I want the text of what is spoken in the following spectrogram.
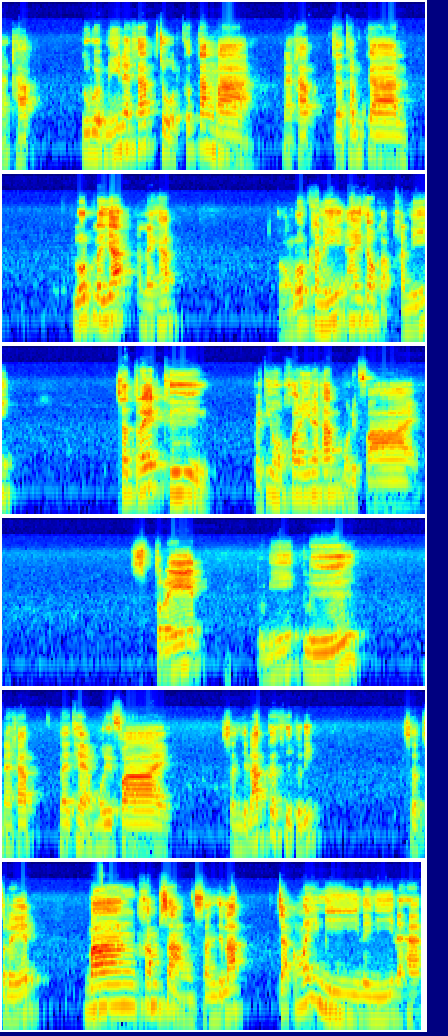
นะครับดูแบบนี้นะครับโจทย์ก็ตั้งมานะครับ จะทำการลดระยะนะครับ ของรถคันนี้ให้เท่ากับคันนี้ straight คือไปที่หัวข้อนี้นะครับ modify straight ตัวนี้หรือนะครับในแถบ modify สัญลักษณ์ก็คือตัวนี้ straight บางคำสั่งสัญลักษณ์ จะไม่มีในนี้นะฮะ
